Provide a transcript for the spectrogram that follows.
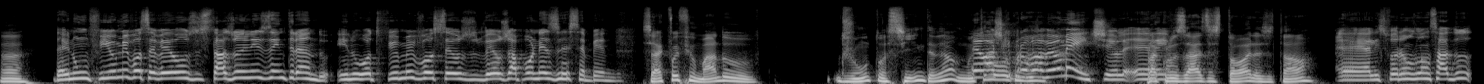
Ah. Daí num filme você vê os Estados Unidos entrando. E no outro filme você vê os japoneses recebendo. Será que foi filmado junto, assim, entendeu? Muito eu acho louco, que né? provavelmente. Né? Pra cruzar as histórias e tal. É, eles foram lançados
